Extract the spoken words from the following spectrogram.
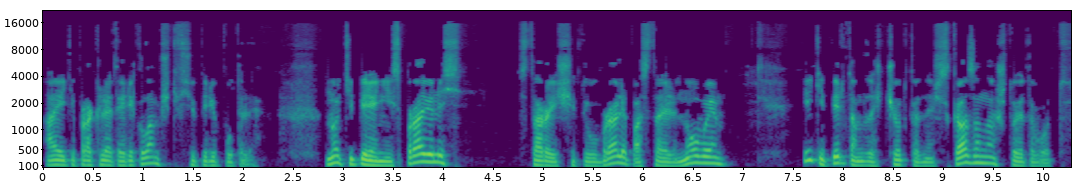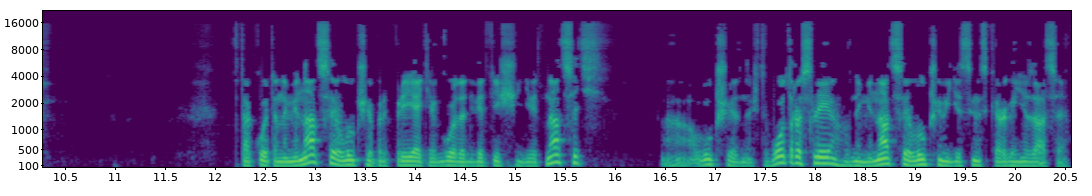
А эти проклятые рекламщики все перепутали. Но теперь они исправились. Старые щиты убрали, поставили новые. И теперь там значит, четко значит, сказано, что это вот в такой-то номинации лучшее предприятие года 2019 а, лучшие, значит, в отрасли, в номинации «Лучшая медицинская организация».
